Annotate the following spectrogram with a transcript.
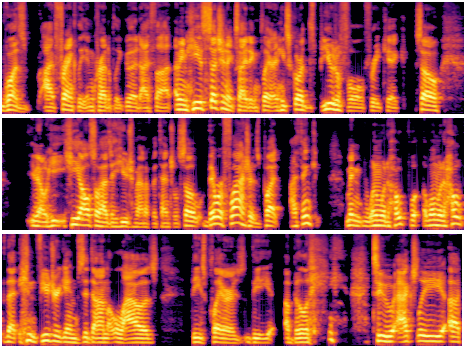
was I frankly incredibly good. I thought. I mean, he is such an exciting player, and he scored this beautiful free kick. So, you know, he he also has a huge amount of potential. So there were flashes, but I think. I mean, one would hope one would hope that in future games Zidane allows these players the ability to actually uh,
